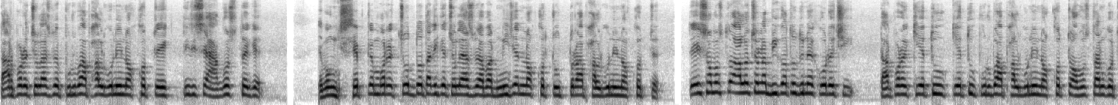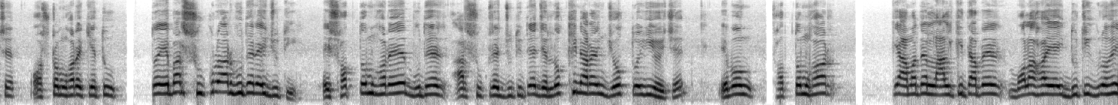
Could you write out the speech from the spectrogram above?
তারপরে চলে আসবে পূর্বা ফাল্গুনী নক্ষত্রে একত্রিশে আগস্ট থেকে। এবং সেপ্টেম্বরের চোদ্দ তারিখে চলে আসবে আবার নিজের নক্ষত্র, উত্তরা, ফাল্গুনী নক্ষত্রে। তো এই সমস্ত আলোচনা বিগত দিনে করেছি। তারপরে কেতু কেতু পূর্বা ফাল্গুনী নক্ষত্র অবস্থান করছে, অষ্টম ঘরে কেতু। তো এবার শুক্র আর বুধের এই জুতি এই সপ্তম ঘরে বুধের আর শুক্রের জুতিতে যে লক্ষ্মীনারায়ণ যোগ তৈরি হয়েছে এবং সপ্তম ঘর কে আমাদের লাল কিতাবের বলা হয় এই দুটি গ্রহে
